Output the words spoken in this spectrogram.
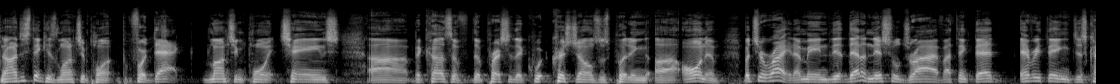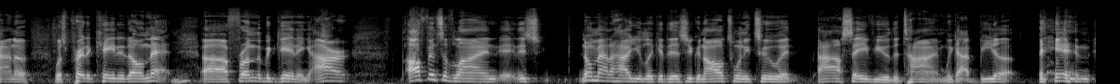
No, I just think his launching point for Dak. Launching point changed uh, because of the pressure that Qu- Chris Jones was putting uh, on him. But you're right. I mean, th- that initial drive, I think that everything just kind of was predicated on that uh, from the beginning. Our offensive line is no matter how you look at this, you can all 22 it. I'll save you the time. We got beat up. And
